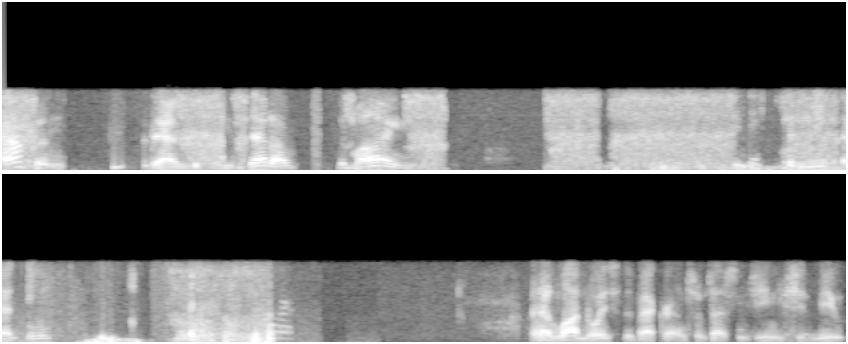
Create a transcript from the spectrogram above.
happens, then instead of the mind, can mute that thing? I had a lot of noise in the background, so I was asking Gene you should mute.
